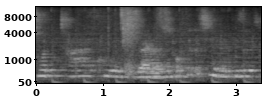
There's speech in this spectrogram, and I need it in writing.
total cool. Sehr gut. Und auch das ist hier dieses...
